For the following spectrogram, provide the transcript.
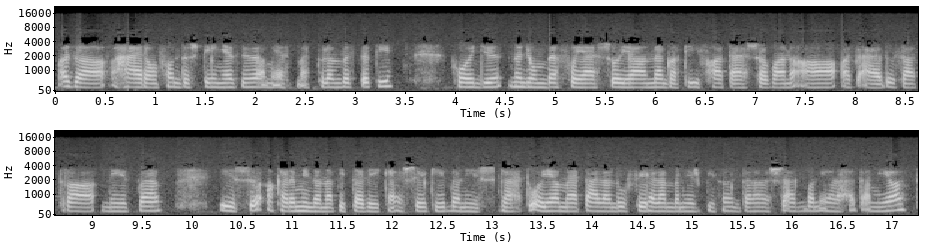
Az a három fontos tényező, ami ezt megkülönbözteti, hogy nagyon befolyásolja, negatív hatása van a, az áldozatra nézve, és akár a mindennapi tevékenységében is gátolja, mert állandó félelemben és bizonytalanságban élhet emiatt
